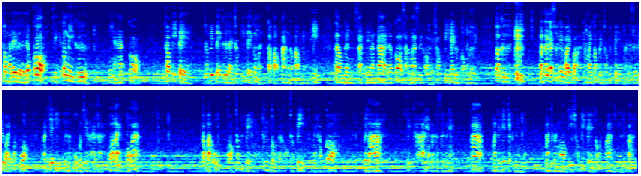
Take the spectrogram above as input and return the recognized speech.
เข้ามาได้เลยแล้วก็สิ่งที่ต้องมีคือนี่ฮะก็ช้อปปี้เปย์ช้อปปี้เปย์คืออะไรช้อปปี้เปย์ก็เหมือนกระเป๋าตังค์กระเป๋าหนึ่งที่เราเอาเงินใส่ในนั้นได้แล้วก็สามารถซื้อของในช้อปปี้ได้โดยตรงเลย ก็คือมันก็จะซื้อได้ไวกว่าทำไมต้องเป็นช้อปปี้เปย์มันจะซื้อได้ไวกว่าพวกบัตรเครดิตหรือพวกบัญชีธนาคารเพราะอะไรเพราะว่า กระเป๋าของช้อปปี้เปย์ขึ้นตรงกับของช้อปปี้ถูกไหมครับก็เวลาสินค้าเนี่ยมันจะซื้อเนี่ยถ้ามันจะได้เก็บเงินเนี่ยมันจะไปมองที่ช้อปปี้เปย์ก่อนว่ามีหรือเปล่า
